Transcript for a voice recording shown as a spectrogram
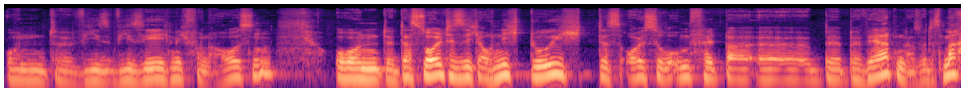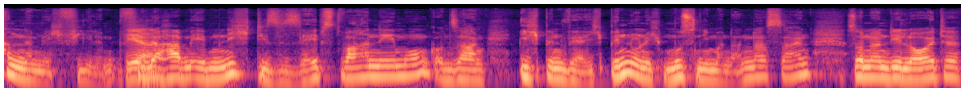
und äh, wie, wie sehe ich mich von außen. Und äh, das sollte sich auch nicht durch das äußere Umfeld be, äh, be, bewerten. Also das machen nämlich viele. Viele haben eben nicht diese Selbstwahrnehmung und sagen, ich bin wer ich bin und ich muss niemand anders sein, sondern die Leute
